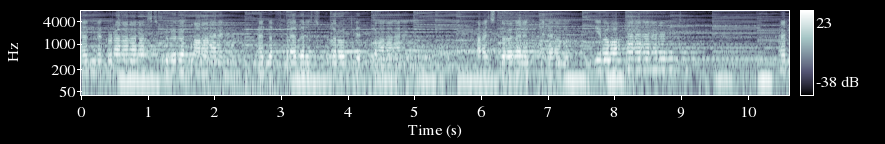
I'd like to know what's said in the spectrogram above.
And the grass grew high, and the feathers floated by. I stood and held your hand, and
